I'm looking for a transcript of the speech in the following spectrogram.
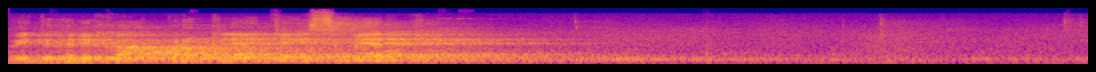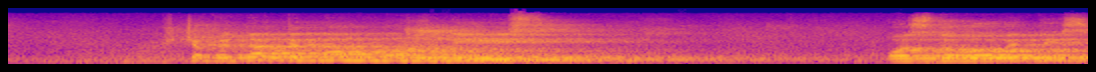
від гріха, прокляття і смерті, щоб дати нам можливість оздоровитись,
